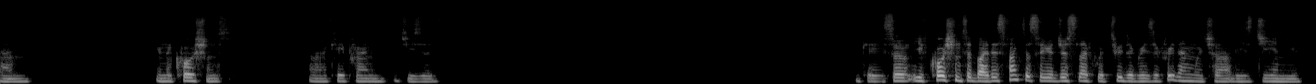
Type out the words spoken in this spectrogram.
um, in the quotient uh, K prime GZ. Okay, so you've quotiented by this factor, so you're just left with two degrees of freedom, which are these G and U.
